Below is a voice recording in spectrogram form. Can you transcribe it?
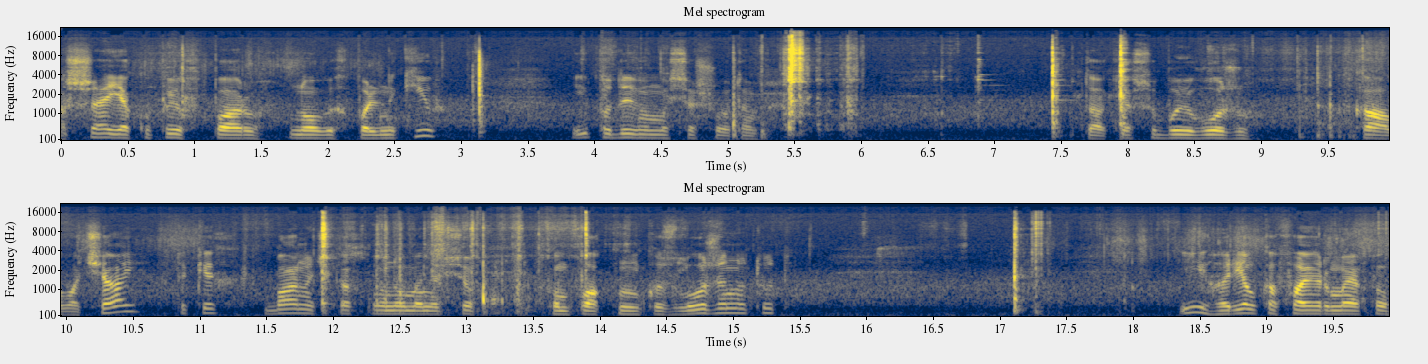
А ще я купив пару нових пальників і подивимося, що там. Так, я з собою вожу кава, чай в таких баночках. Воно в мене все компактненько зложено тут. І горілка Fire Maple.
